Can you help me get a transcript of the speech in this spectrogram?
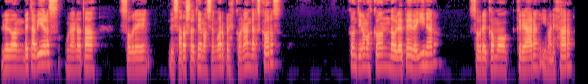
Luego en BetaBears, una nota sobre desarrollo de temas en WordPress con underscores. Continuamos con WP Beginner sobre cómo crear y manejar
